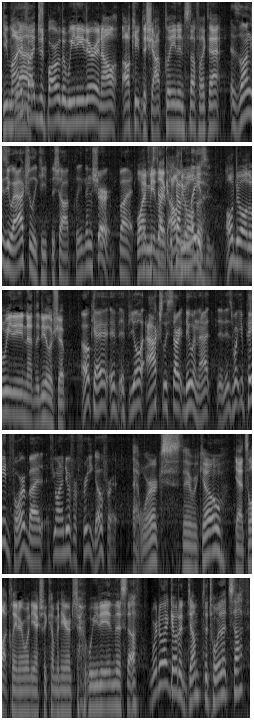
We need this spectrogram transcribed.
Do you mind yeah. if I just borrow the weed eater and I'll I'll keep the shop clean and stuff like that? As long as you actually keep the shop clean, then sure. But well, I mean, like I'll do all lazy, the I'll do all the weed eating at the dealership. Okay, if if you'll actually start doing that, it is what you paid for. But if you want to do it for free, go for it. That works. There we go. Yeah, it's a lot cleaner when you actually come in here and start weeding this stuff. Where do I go to dump the toilet stuff?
